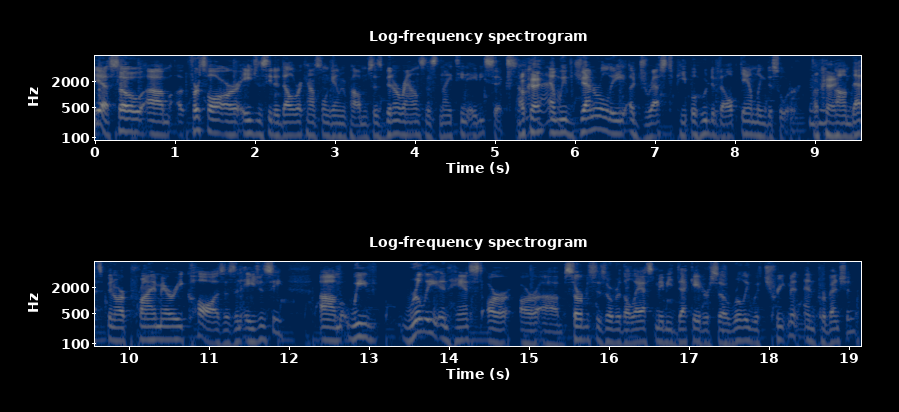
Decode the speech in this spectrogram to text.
Yeah. So um, uh, first of all, our agency, the Delaware Council on Gambling Problems, has been around since 1986. Okay. And we've generally addressed people who develop gambling disorder. Okay. Um, that's been our primary cause as an agency. Um, we've really enhanced our, our um, services over the last maybe decade or so, really with treatment and prevention.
